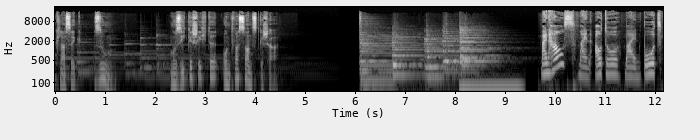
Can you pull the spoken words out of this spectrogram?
Klassik Zoom. Musikgeschichte und was sonst geschah. Mein Haus, mein Auto, mein Boot.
